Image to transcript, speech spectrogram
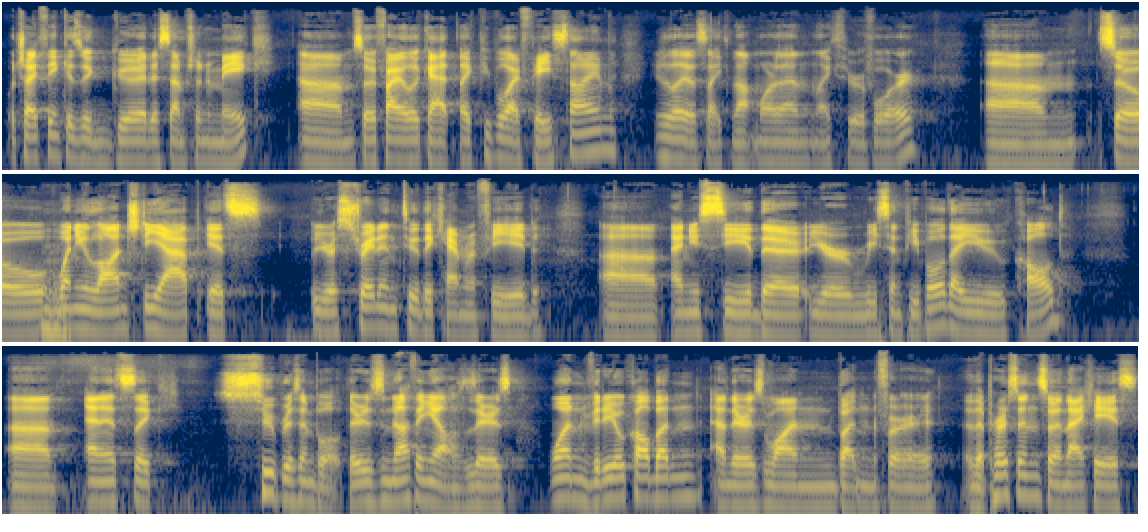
which I think is a good assumption to make. Um, so if I look at like people I FaceTime, usually it's like not more than like three or four. Um, so when you launch the app, it's you're straight into the camera feed, uh, and you see the your recent people that you called, um, and it's like super simple. There's nothing else. There's one video call button, and there's one button for the person. So in that case,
